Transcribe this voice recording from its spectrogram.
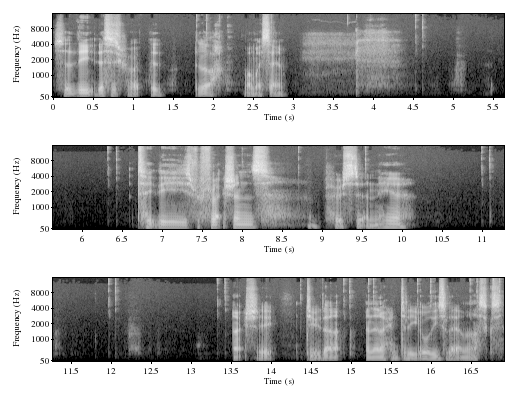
so the this is quite ugh, what am I saying? Take these reflections post it in here. Actually, do that, and then I can delete all these layer masks.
